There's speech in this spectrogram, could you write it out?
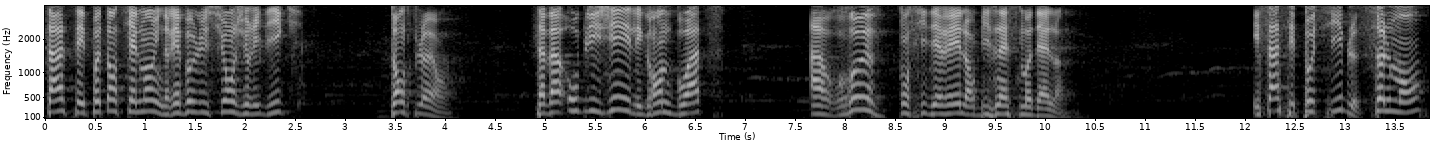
ça c'est potentiellement une révolution juridique d'ampleur. Ça va obliger les grandes boîtes à reconsidérer leur business model. Et ça, c'est possible seulement.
